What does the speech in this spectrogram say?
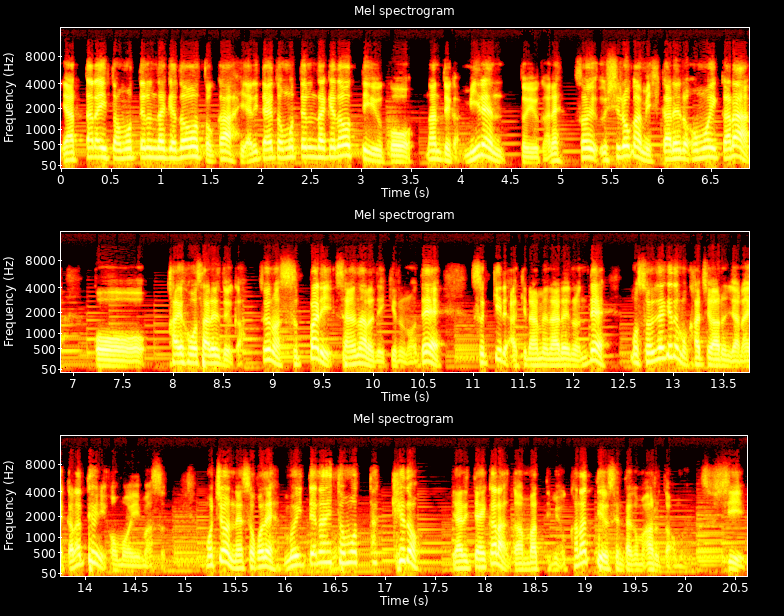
やったらいいと思ってるんだけど、とか、やりたいと思ってるんだけどっていう、こう、なんていうか、未練というかね、そういう後ろ髪引かれる思いから、こう、解放されるというか、そういうのはすっぱりさよならできるので、すっきり諦められるんで、もうそれだけでも価値はあるんじゃないかなっていうふうに思います。もちろんね、そこで向いてないと思ったけど、やりたいから頑張ってみようかなっていう選択もあると思いますし、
